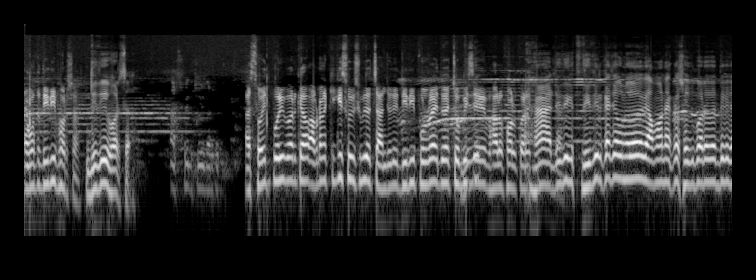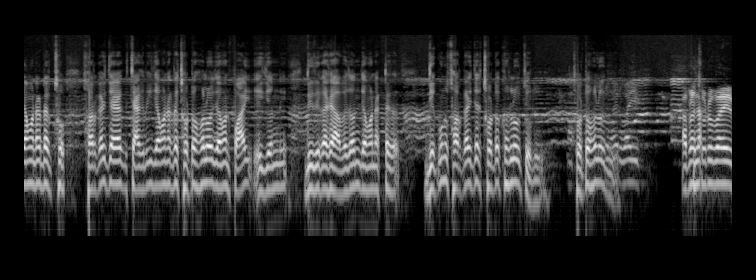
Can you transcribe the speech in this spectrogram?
একমাত্র দিদি ভরসা। দিদি ভরসা। আর শহীদ পরিবারকে? আপনারা কী কী সুযোগ সুবিধা চান? যদি দিদি পুনরায় দু হাজার চব্বিশে ভালো ফল করে। হ্যাঁ দিদি দিদির কাছে অনুরোধ যেমন একটা শহীদ পরিবারের দিকে যেমন একটা ছো- সরকারি চাকরি যেমন একটা ছোট হলেও যেমন পাই এই জন্যই দিদির কাছে আবেদন যেমন একটা যে কোনো সরকারি চাকরি ছোটো হলেও চলবে ছোট হলেও দিবে আপনার ছোট ভাইয়ের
